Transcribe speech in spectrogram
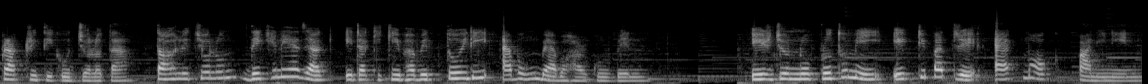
প্রাকৃতিক উজ্জ্বলতা। তাহলে চলুন দেখে নেওয়া যাক এটাকে কীভাবে তৈরি এবং ব্যবহার করবেন। এর জন্য প্রথমেই একটি পাত্রে এক মগ পানি নিন।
